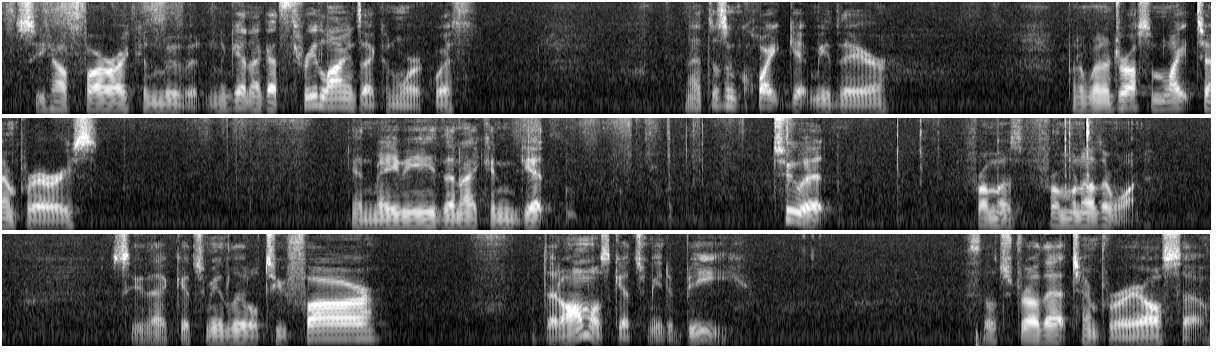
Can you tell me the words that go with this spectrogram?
see how far I can move it. And again, I got three lines I can work with. That doesn't quite get me there, but I'm going to draw some light temporaries, and maybe then I can get to it from a from another one. See, that gets me a little too far. But that almost gets me to B. So let's draw that temporary also.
